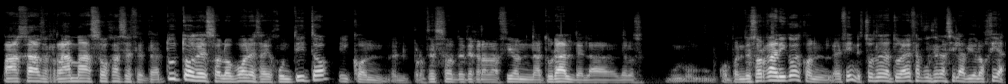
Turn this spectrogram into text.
pajas, ramas, hojas, etc. Tú todo eso lo pones ahí juntito y con el proceso de degradación natural de, los componentes orgánicos, con, en fin, esto es de naturaleza, funciona así la biología.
